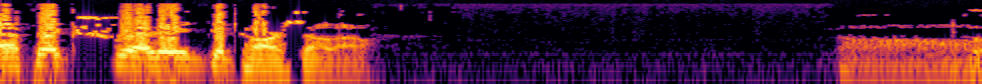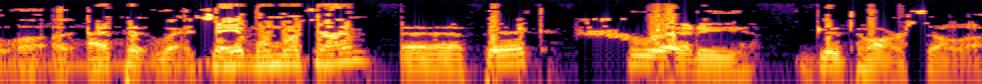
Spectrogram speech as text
epic shreddy guitar solo. Oh, uh, epic. Say it one more time. epic shreddy guitar solo.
